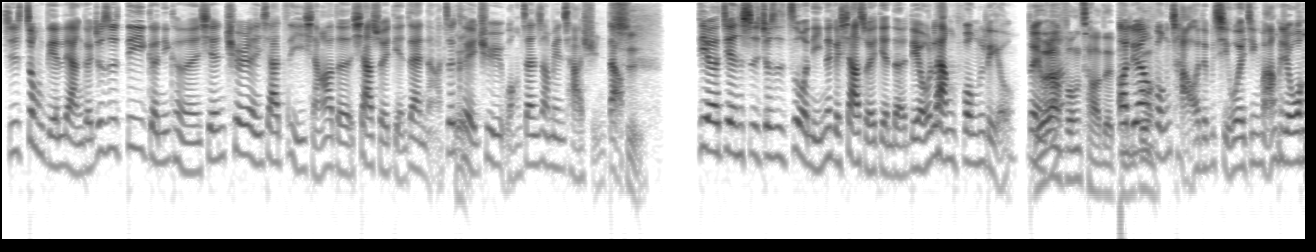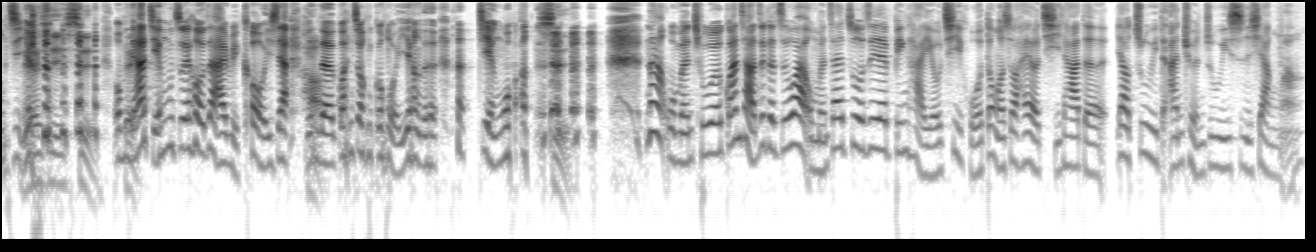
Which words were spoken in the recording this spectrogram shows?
其实重点两个，就是第一个，你可能先确认一下自己想要的下水点在哪，这可以去网站上面查询到。是第二件事就是做你那个下水点的流浪风流，对流浪吗？蜂巢的哦，流浪评估蜂巢，对不起，我已经马上就忘记了。没关系，是 我们等下节目最后再来 recall 一下，免好得观众跟我一样的 健忘。是 那我们除了观察这个之外，我们在做这些滨海游憩活动的时候，还有其他的要注意的安全注意事项吗？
